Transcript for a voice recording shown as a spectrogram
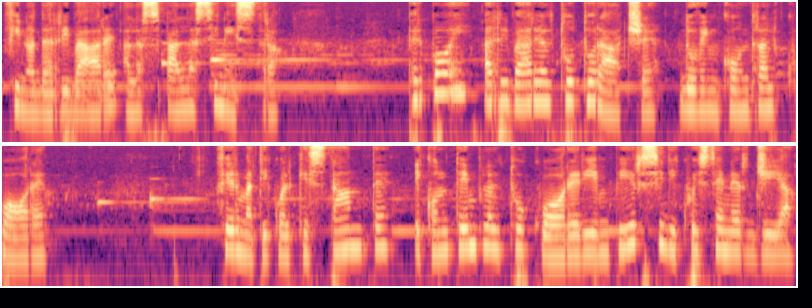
fino ad arrivare alla spalla sinistra, per poi arrivare al tuo torace dove incontra il cuore. Fermati qualche istante e contempla il tuo cuore riempirsi di questa energia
